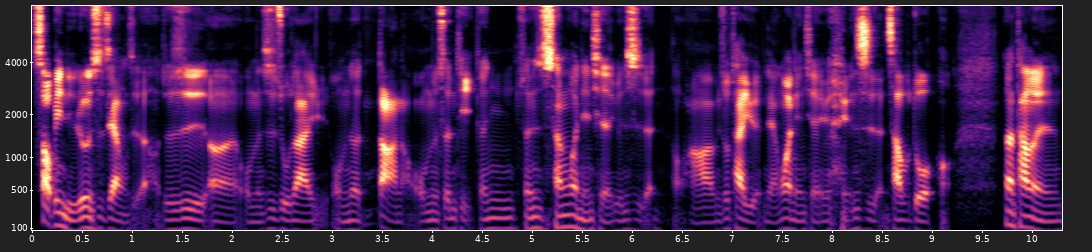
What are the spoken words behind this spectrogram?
哨兵理论是这样子的哈，就是呃，我们是住在我们的大脑、我们的身体跟三三万年前的原始人哦，好，你说太远，两万年前的原原始人差不多哈。那他们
